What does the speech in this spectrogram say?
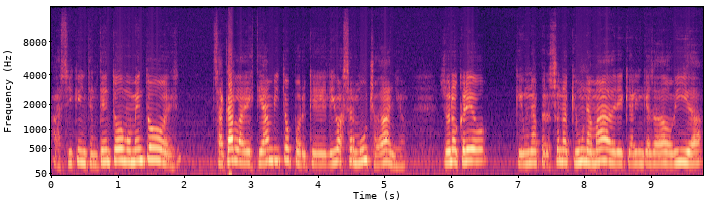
Así que intenté en todo momento eh, sacarla de este ámbito porque le iba a hacer mucho daño. Yo no creo que una persona, que una madre, que alguien que haya dado vida,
